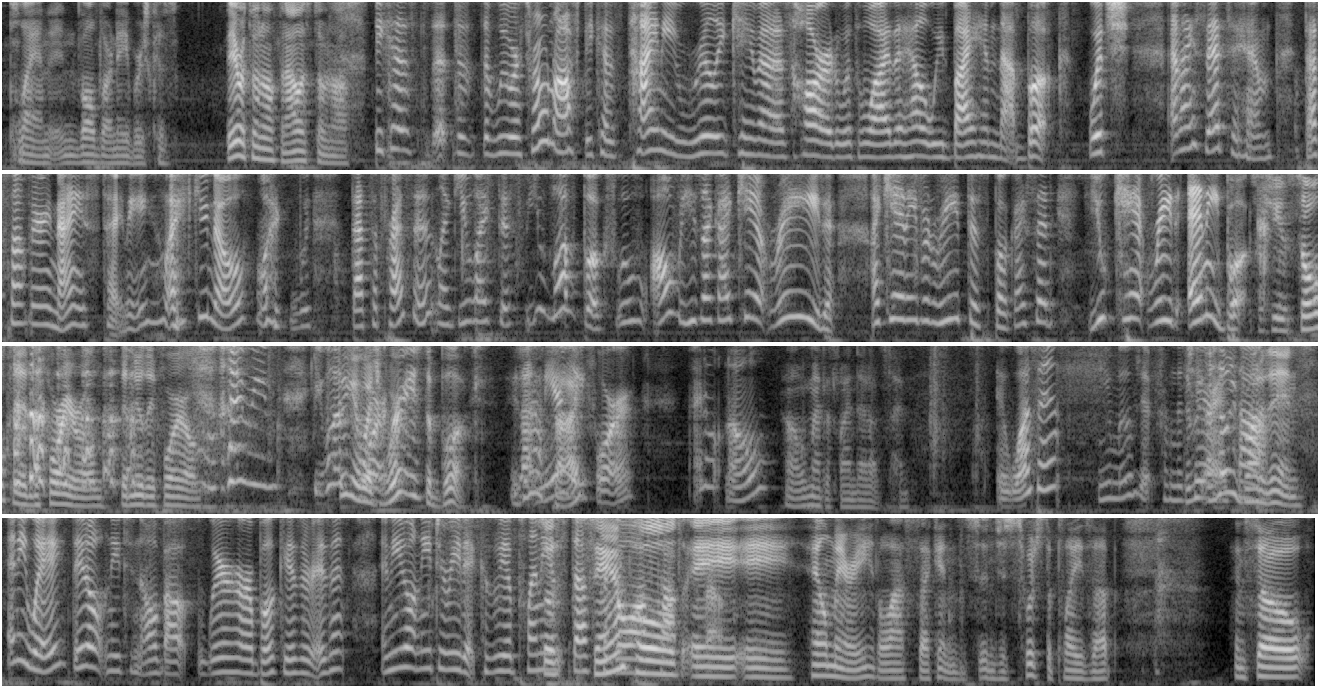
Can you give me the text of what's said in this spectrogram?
plan that involved our neighbors? Because they were thrown off and I was thrown off. because the, the, the, we were thrown off because Tiny really came at us hard with why the hell we'd buy him that book. Which, and I said to him, "That's not very nice, Tiny. Like you know, like we, that's a present. Like you like this, you love books. We all." He's like, "I can't read. I can't even read this book." I said, "You can't read any book." She insulted the four year old, the newly four year old. I mean, he was. Speaking of which, where is the book? Is it Not nearly outside? four. I don't know. Oh, we might have to find that outside. It wasn't. You moved it from the Did we- chair. I thought we saw. brought it in. Anyway, they don't need to know about where our book is or isn't, and you don't need to read it because we have plenty So of stuff Sam to go pulled a about. a hail mary the last second and and just switched the plays up, and so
